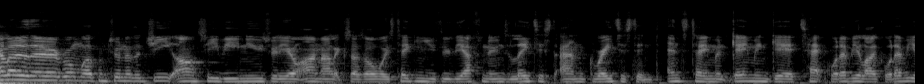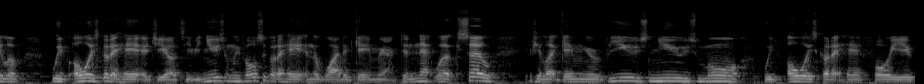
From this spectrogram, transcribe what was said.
Hello there, everyone. Welcome to another GRTV news video. I'm Alex, as always, taking you through the afternoon's latest and greatest in entertainment, gaming, gear, tech, whatever you like, whatever you love. We've always got it here at GRTV News, and we've also got it here in the wider Game Reactor network. So, if you like gaming reviews, news, more, we've always got it here for you.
